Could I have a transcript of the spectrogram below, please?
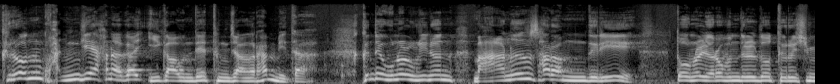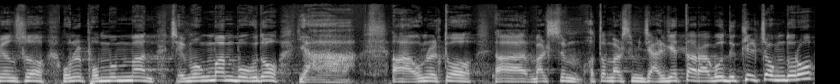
그런 관계 하나가 이 가운데 등장을 합니다. 근데 오늘 우리는 많은 사람들이 또 오늘 여러분들도 들으시면서 오늘 본문만 제목만 보고도 야, 아, 오늘 또 아, 말씀 어떤 말씀인지 알겠다라고 느낄 정도로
